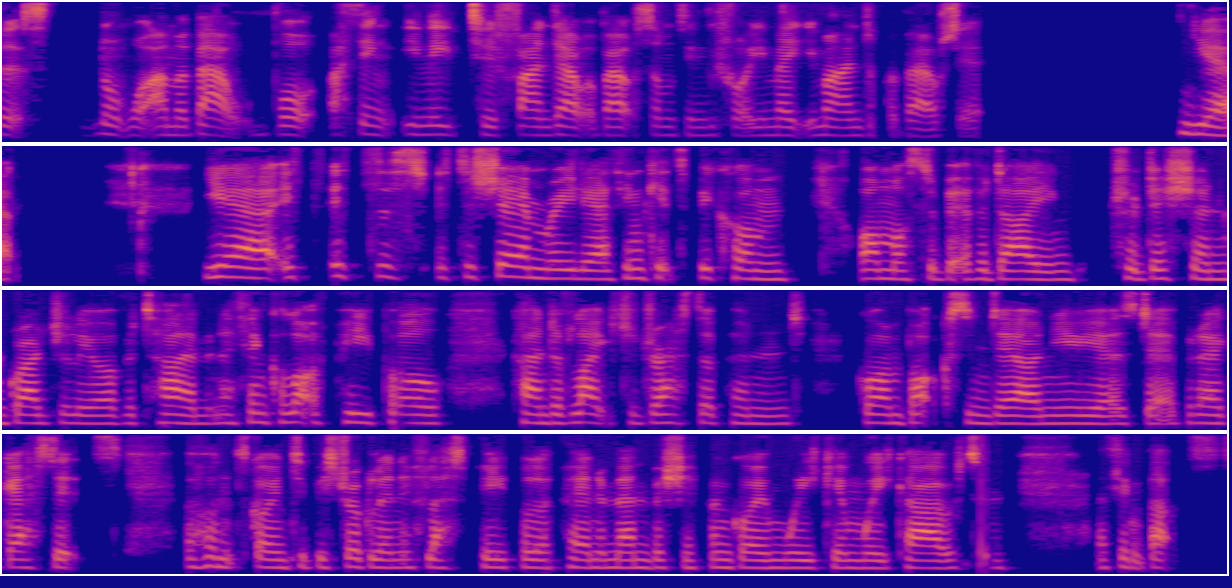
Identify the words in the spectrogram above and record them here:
That's not what I'm about. But I think you need to find out about something before you make your mind up about it. Yeah. Yeah, it's it's a it's a shame, really. I think it's become almost a bit of a dying tradition gradually over time, and I think a lot of people kind of like to dress up and go on Boxing Day or New Year's Day. But I guess it's the hunt's going to be struggling if less people are paying a membership and going week in week out, and I think that's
